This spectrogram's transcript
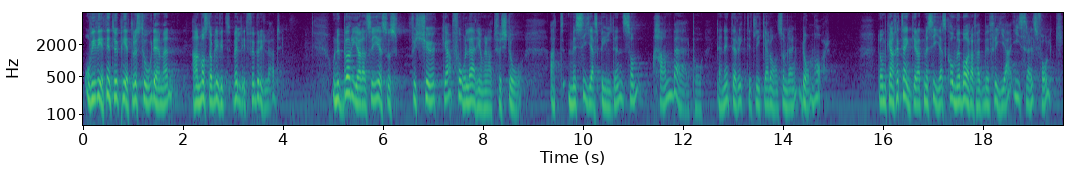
Och vi vet inte hur Petrus tog det, men han måste ha blivit väldigt förbryllad. Och nu börjar alltså Jesus försöka få lärjungarna att förstå att Messiasbilden som han bär på, den är inte riktigt likadan som den de har. De kanske tänker att Messias kommer bara för att befria Israels folk.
